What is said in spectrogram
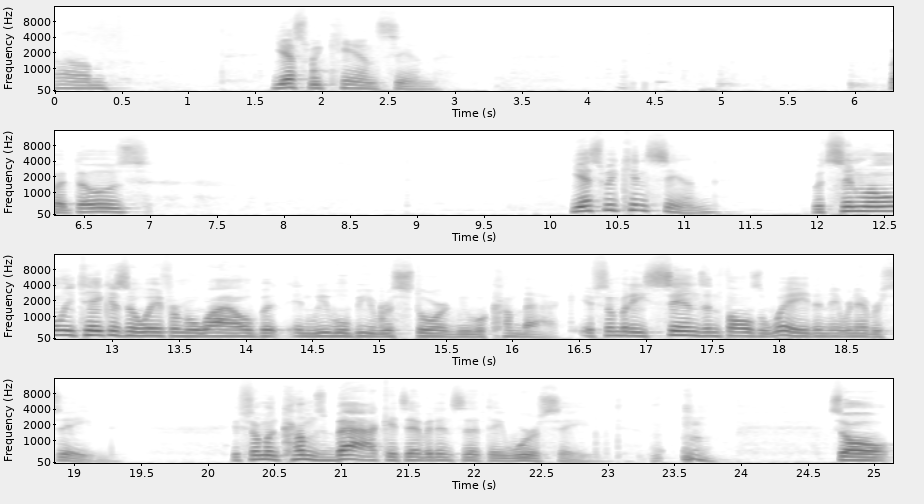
um, yes, we can sin. But those, yes, we can sin, but sin will only take us away from a while, but and we will be restored. We will come back. If somebody sins and falls away, then they were never saved. If someone comes back, it's evidence that they were saved. So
